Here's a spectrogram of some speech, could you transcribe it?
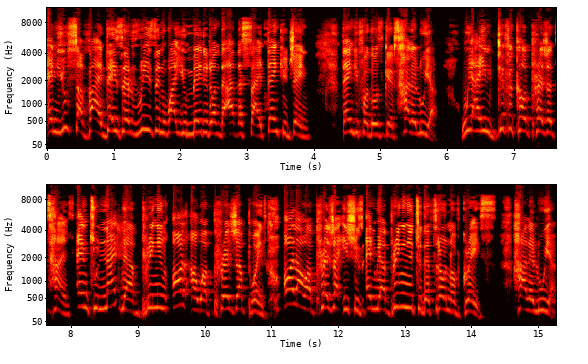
and you survived. There's a reason why you made it on the other side. Thank you, Jane. Thank you for those gifts. Hallelujah. We are in difficult pressure times. And tonight we are bringing all our pressure points, all our pressure issues, and we are bringing it to the throne of grace. Hallelujah.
